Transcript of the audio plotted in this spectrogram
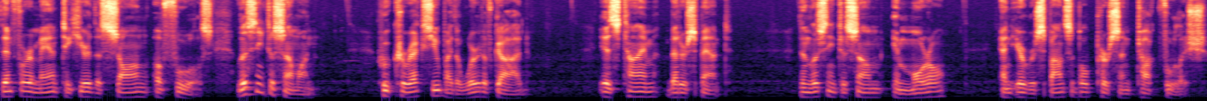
than for a man to hear the song of fools. Listening to someone who corrects you by the word of God is time better spent than listening to some immoral and irresponsible person talk foolish.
